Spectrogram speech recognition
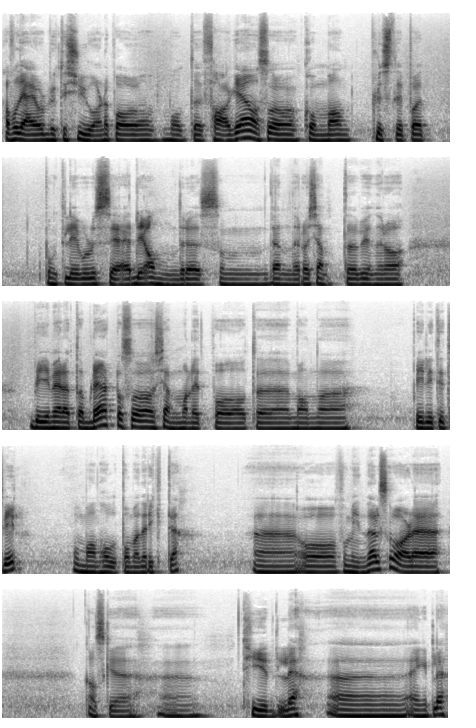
Iallfall jeg brukte 20-årene på å måte, faget, og så kommer man plutselig på et punkt i livet hvor du ser de andre som venner og kjente begynner å bli mer etablert, og så kjenner man litt på at eh, man eh, blir litt i tvil om man holder på med det riktige. Eh, Og for min del så var det ganske tydelig, egentlig.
